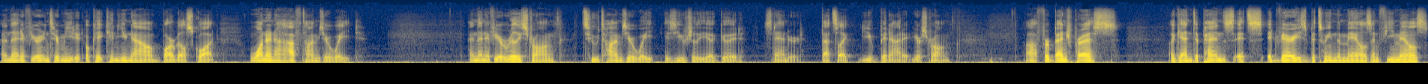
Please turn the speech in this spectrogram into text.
and then if you're intermediate okay can you now barbell squat one and a half times your weight And then if you're really strong, two times your weight is usually a good standard. That's like you've been at it, you're strong. Uh, for bench press, again, depends. It's it varies between the males and females.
